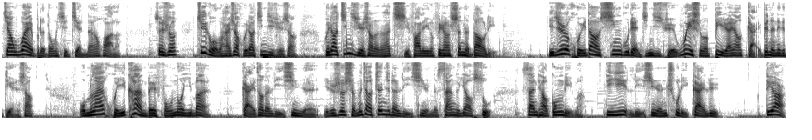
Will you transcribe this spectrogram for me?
将外部的东西简单化了。所以说，这个我们还是要回到经济学上，回到经济学上呢，它启发了一个非常深的道理。也就是回到新古典经济学为什么必然要改变的那个点上，我们来回看被冯·诺依曼改造的理性人，也就是说，什么叫真正的理性人的三个要素，三条公理嘛。第一，理性人处理概率；第二，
